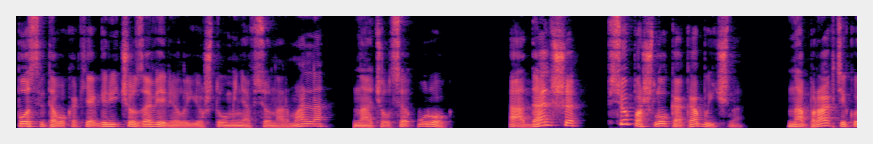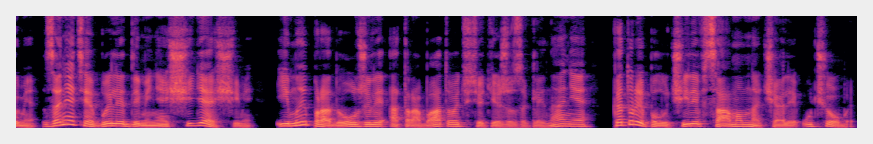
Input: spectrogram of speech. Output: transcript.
После того, как я горячо заверил ее, что у меня все нормально, начался урок. А дальше все пошло как обычно. На практикуме занятия были для меня щадящими, и мы продолжили отрабатывать все те же заклинания, которые получили в самом начале учебы.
